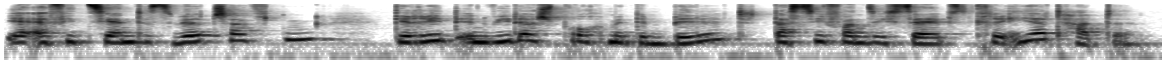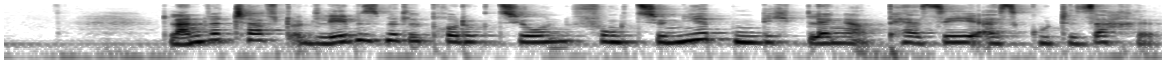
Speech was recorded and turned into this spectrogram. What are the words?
Ihr effizientes Wirtschaften geriet in Widerspruch mit dem Bild, das sie von sich selbst kreiert hatte. Landwirtschaft und Lebensmittelproduktion funktionierten nicht länger per se als gute Sache.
